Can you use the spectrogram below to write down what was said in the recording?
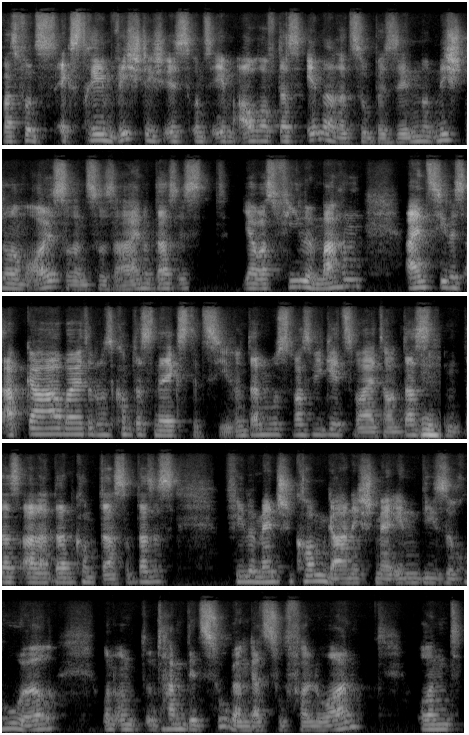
was für uns extrem wichtig ist, uns eben auch auf das Innere zu besinnen und nicht nur im Äußeren zu sein. Und das ist ja, was viele machen. Ein Ziel ist abgearbeitet und es kommt das nächste Ziel. Und dann muss was, wie geht es weiter? Und das, mhm. das, dann kommt das. Und das ist, viele Menschen kommen gar nicht mehr in diese Ruhe und, und, und haben den Zugang dazu verloren. Und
